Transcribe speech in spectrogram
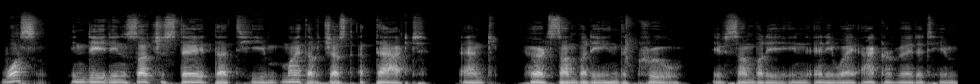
was indeed in such a state that he might have just attacked and hurt somebody in the crew if somebody in any way aggravated him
